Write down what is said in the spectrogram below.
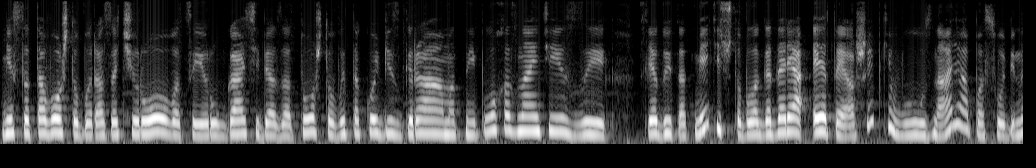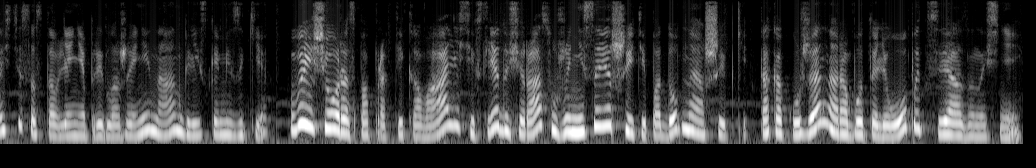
Вместо того, чтобы разочаровываться и ругать себя за то, что вы такой безграмотный, плохо знаете язык, Следует отметить, что благодаря этой ошибке вы узнали об особенности составления предложений на английском языке. Вы еще раз попрактиковались и в следующий раз уже не совершите подобные ошибки, так как уже наработали опыт, связанный с ней.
